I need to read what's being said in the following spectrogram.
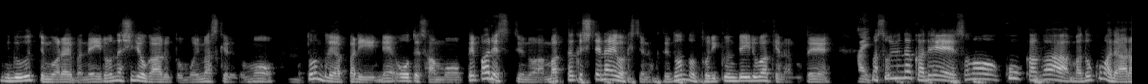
ググってもらえばね、いろんな資料があると思いますけれども、ほとんどやっぱりね、大手さんもペーパーレスっていうのは全くしてないわけじゃなくて、どんどん取り組んでいるわけなので、はい、まあ、そういう中で、その効果がまどこまで現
